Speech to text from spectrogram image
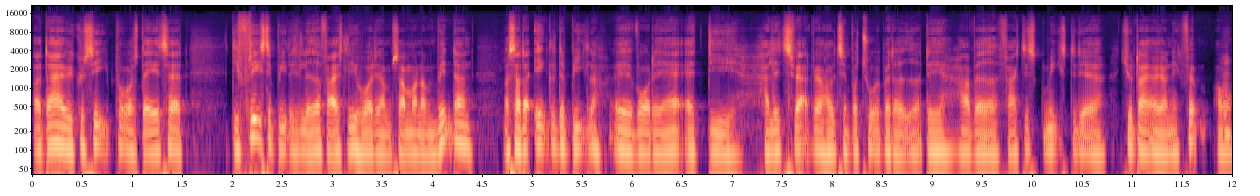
og der har vi kunne se på vores data, at de fleste biler, de lader faktisk lige hurtigt om sommeren om vinteren, og så er der enkelte biler, øh, hvor det er, at de har lidt svært ved at holde temperatur i batteriet, og det har været faktisk mest det der Hyundai Ioniq 5 og mm.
